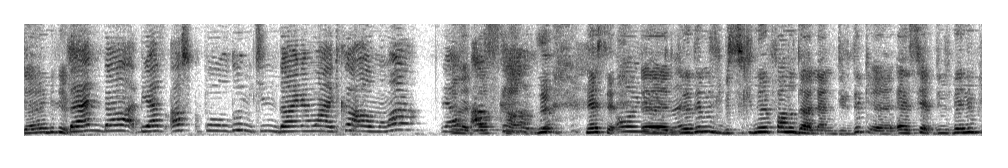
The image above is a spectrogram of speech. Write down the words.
Değebilir. Ben daha biraz az kupa olduğum için Dynamite'ı almama Biraz Evet az az kaldı. kaldı. Neyse e, dediğimiz gibi skinleri falan değerlendirdik. E, en sevdiğimiz benim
